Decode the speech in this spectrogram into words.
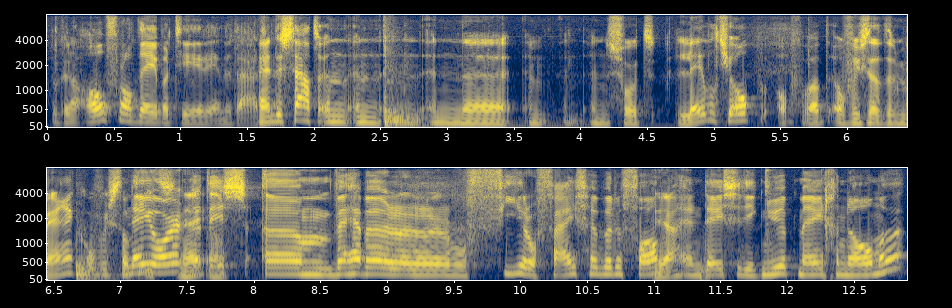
We kunnen overal debatteren inderdaad. En er staat een, een, een, een, eh, een, een, soort labeltje op, of, wat, of is dat een merk? Of is dat Nee iets? hoor, het oh. is, ehm, we hebben er vier of vijf hebben we ervan. Ja. En deze die ik nu heb meegenomen,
